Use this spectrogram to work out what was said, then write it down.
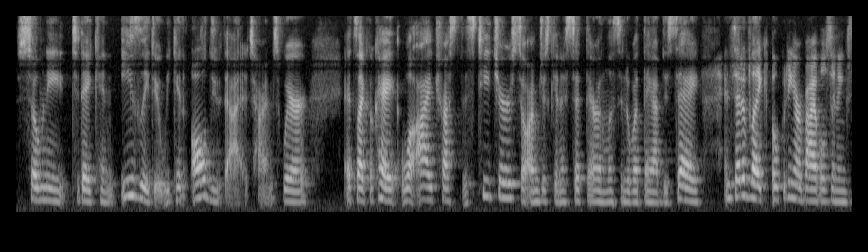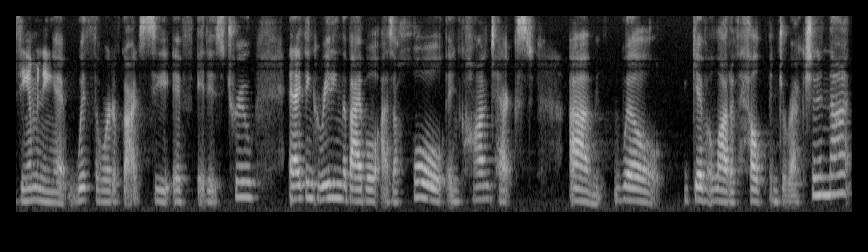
so many today can easily do. We can all do that at times where it's like, okay, well, I trust this teacher, so I'm just going to sit there and listen to what they have to say instead of like opening our Bibles and examining it with the Word of God to see if it is true. And I think reading the Bible as a whole in context um, will give a lot of help and direction in that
